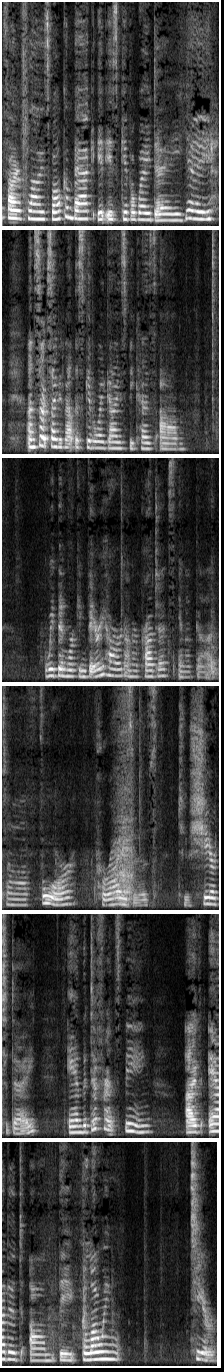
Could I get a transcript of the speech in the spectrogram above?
Fireflies. Welcome back. It is giveaway day. Yay! I'm so excited about this giveaway, guys, because um, we've been working very hard on our projects, and I've got uh, four prizes to share today. And the difference being, I've added um, the glowing tier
